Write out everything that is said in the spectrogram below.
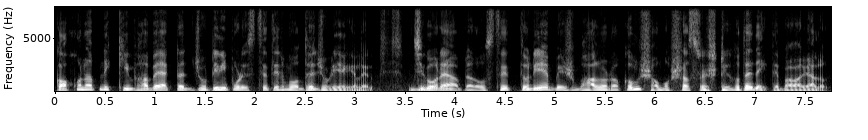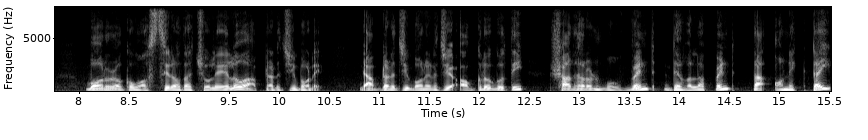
কখন আপনি কীভাবে একটা জটিল পরিস্থিতির মধ্যে জড়িয়ে গেলেন। জীবনে আপনার অস্তিত্ব নিয়ে বেশ ভালো রকম সমস্যা সৃষ্টি হতে দেখতে পাওয়া গেল। বড় রকম অস্থিরতা চলে এলো আপনার জীবনে। আপনার জীবনের যে অগ্রগতি, সাধারণ মুভমেন্ট ডেভেলপমেন্ট তা অনেকটাই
